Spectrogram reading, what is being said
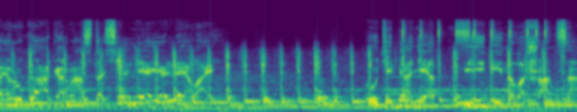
Правая рука гораздо сильнее левой. У тебя нет единого шанса.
